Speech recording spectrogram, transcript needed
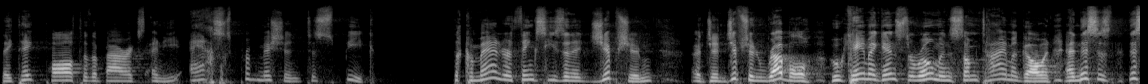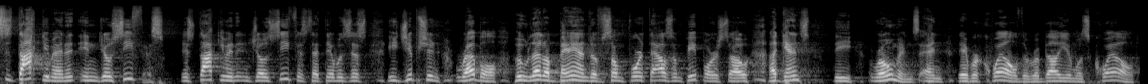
They take Paul to the barracks and he asks permission to speak. The commander thinks he's an Egyptian, an Egyptian rebel who came against the Romans some time ago. And, and this, is, this is documented in Josephus. It's documented in Josephus that there was this Egyptian rebel who led a band of some 4,000 people or so against the Romans, and they were quelled. The rebellion was quelled.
